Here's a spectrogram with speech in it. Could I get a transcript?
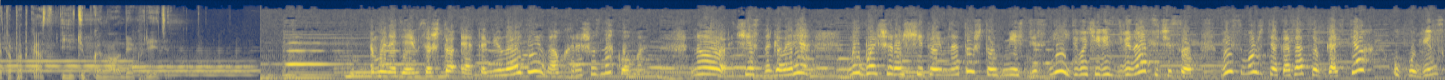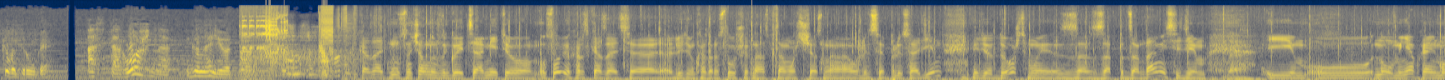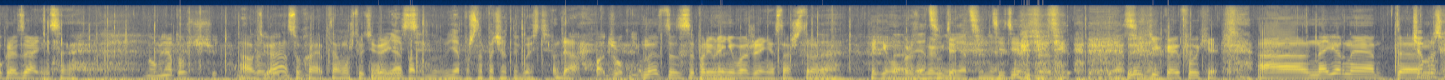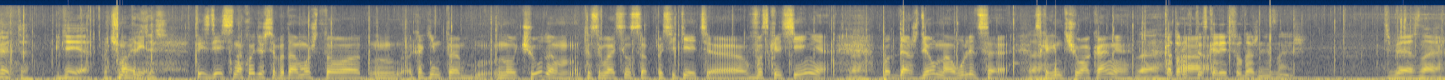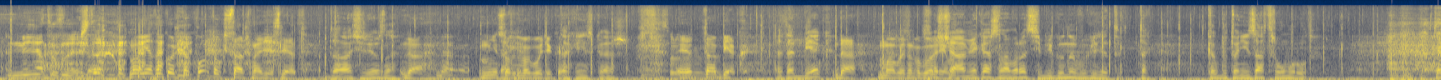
Это подкаст YouTube канала Бег Вреден. Мы надеемся, что эта мелодия вам хорошо знакома. Но, честно говоря, мы больше рассчитываем на то, что вместе с ней всего через 12 часов вы сможете оказаться в гостях у кубинского друга. Осторожно, гололед. Сказать, ну, сначала нужно говорить о метеоусловиях, рассказать э, людям, которые слушают нас, потому что сейчас на улице плюс один, идет дождь, мы за, за, под зонтами сидим, Да. и у, ну, у меня, по крайней мере, мокрая задница, Но у меня тоже чуть-чуть. а у тебя сухая, потому что у У тебя меня есть... по- я просто почетный гость. Да. Поджопник. Ну, это за проявление уважения с нашей стороны. Да. Таким Да, образом. я ценю, я ценю. Легкие кайфухи. А, наверное... т- Что происходит-то? Где я? Почему Смотри, я здесь? ты здесь находишься, потому что каким-то ну, чудом ты согласился посетить э, в воскресенье Да. под дождем на улице Да. с какими-то чуваками. Да. Которых А. ты, скорее всего, даже не знаешь. Тебя я знаю. Меня ты знаешь, да? Ну, я такой же, как он, только старше на 10 лет. Да, серьезно? Да. Да. Мне 42 годика. Так и не скажешь. Это бег. Это бег? Да, мы об этом поговорим. Слушай, а мне кажется, наоборот, все бегуны выглядят так, так, как будто они завтра умрут.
